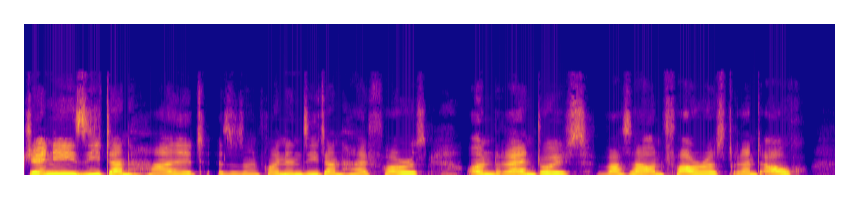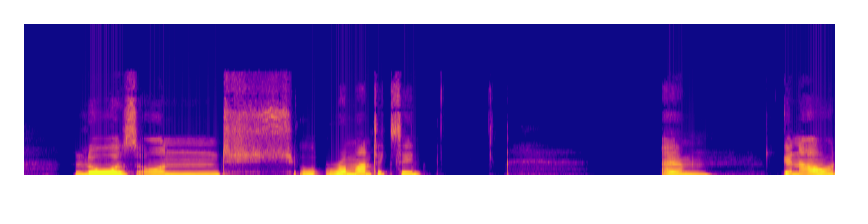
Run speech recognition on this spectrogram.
Jenny sieht dann halt, also seine Freundin sieht dann halt Forrest und rennt durchs Wasser und Forrest rennt auch los und Romantik-Szenen. Ähm, genau,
